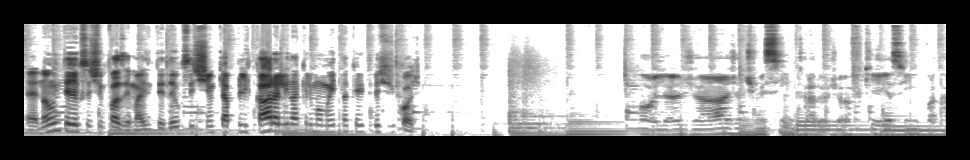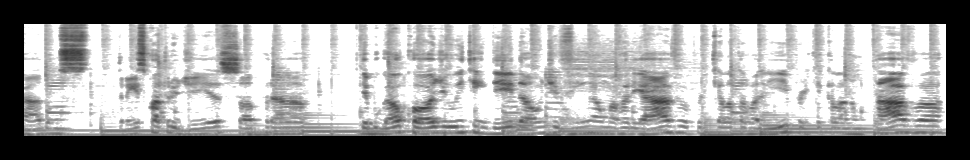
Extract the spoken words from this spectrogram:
é, não entender o que vocês tinham que fazer, mas entender o que vocês tinham que aplicar ali naquele momento, naquele trecho de código. Já, já tive sim, cara. Eu já fiquei assim, empacado uns 3, 4 dias só pra debugar o código, entender da onde vinha uma variável, por que ela estava ali, por que, que ela não estava.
